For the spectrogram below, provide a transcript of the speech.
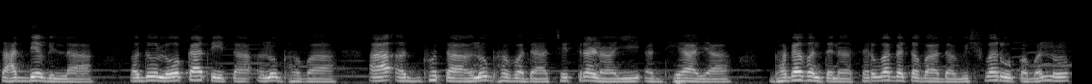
ಸಾಧ್ಯವಿಲ್ಲ. ಅದು ಲೋಕಾತೀತ ಅನುಭವ. ಆ ಅದ್ಭುತ ಅನುಭವದ ಚಿತ್ರಣ ಈ ಅಧ್ಯಾಯ. ಭಗವಂತನ ಸರ್ವಗತವಾದ ವಿಶ್ವರೂಪವನ್ನು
